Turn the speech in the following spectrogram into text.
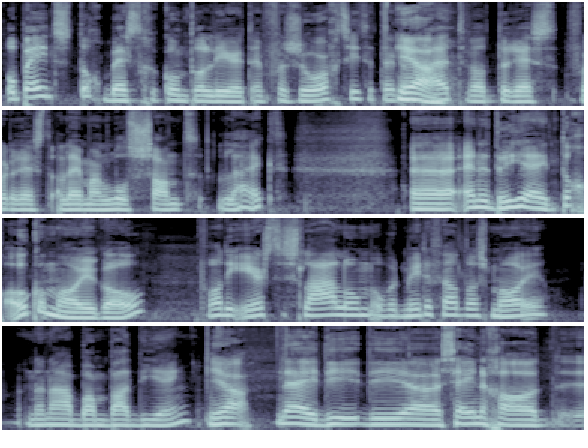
opeens toch best gecontroleerd en verzorgd ziet het er dan Ja. uit. Terwijl de rest, voor de rest alleen maar los zand lijkt. Eh, en de 3-1 toch ook een mooie goal. Vooral die eerste slalom op het middenveld was mooi. Daarna Bamba Dieng. Ja, nee, die, die eh, Senegal eh,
